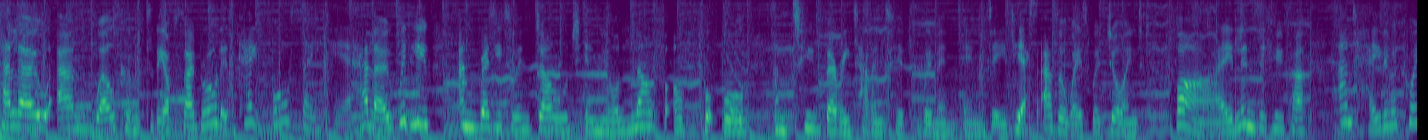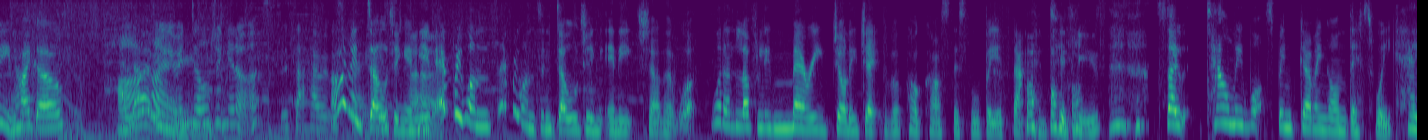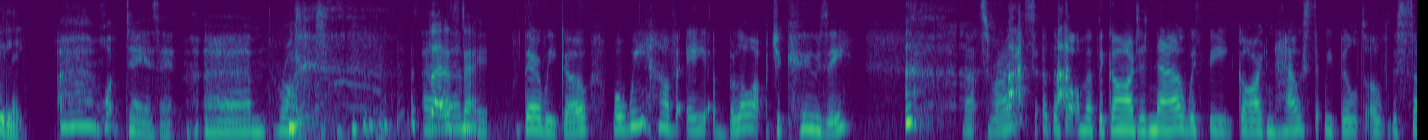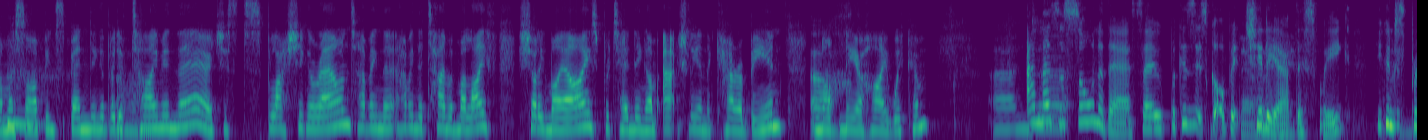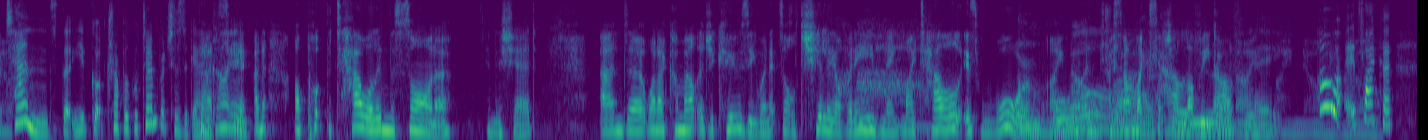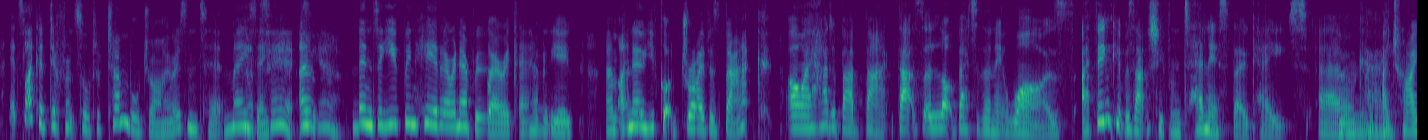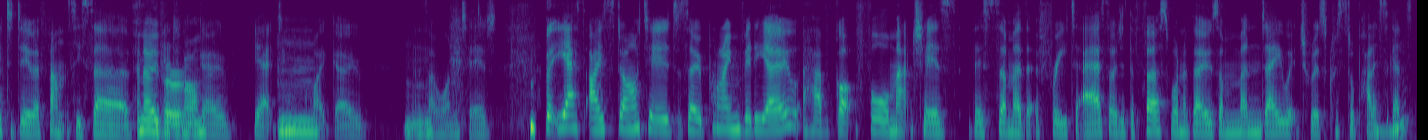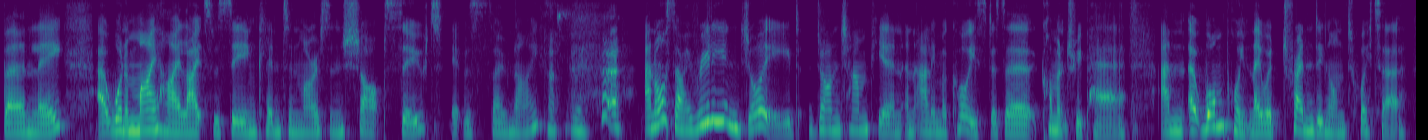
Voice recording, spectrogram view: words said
Hello and welcome to the Offside Rule. It's Kait Borsay here. Hello, with you and ready to indulge in your love of football and two very talented women indeed. Yes, as always, we're joined by Lynsey Hooper and Hayley McQueen. Hi, girls. Hello. Are you indulging in us? Is that how it was? I'm phrased? indulging in you. Uh-huh. Everyone's everyone's indulging in each other. What what a lovely, merry, jolly jape of a podcast this will be if that continues. so, tell me what's been going on this week, Hayley. Uh, what day is it? Um, right. It's Thursday. Um, there we go. Well, we have a blow up jacuzzi. That's right. At the bottom of the garden now with the garden house that we built over the summer. So I've been spending a bit of time in there, just splashing around, having the having the time of my life, shutting my eyes, pretending I'm actually in the Caribbean, not near High Wycombe. And, And there's a uh, sauna there, so because it's got a bit There chillier this week, you can just pretend that you've got tropical temperatures again, That's can't it. you? And I'll put the towel in the sauna in the shed. And uh, when I come out the jacuzzi, when it's all chilly of an evening, my towel is warm. I know. I sound like such How a lovey, don't lovely. I? I know. Oh, it's like a it's like a different sort of tumble dryer, isn't it? Amazing. That's it, Um, yeah. Lynsey, you've been here, there, and everywhere again, haven't you? Um, I know you've got driver's back. Oh, I had a bad back. That's a lot better than it was. I think it was actually from tennis, though, Kait. Um, Okay. I tried to do a fancy serve. An and it didn't overarm. go. Yeah, it didn't quite go as I wanted. but yes, I started. So Prime Video have got four matches this summer that are free to air. So I did the first one of those on Monday, which was Crystal Palace against Burnley. Uh, one of my highlights was seeing Clinton Morrison's sharp suit. It was so nice. And also, I really enjoyed John Champion and Ali McCoist as a commentary pair. And at one point, they were trending on Twitter.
